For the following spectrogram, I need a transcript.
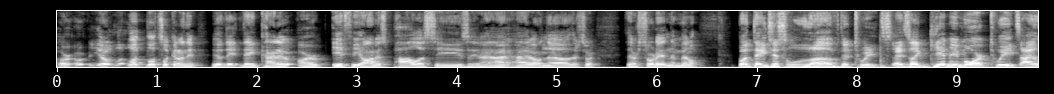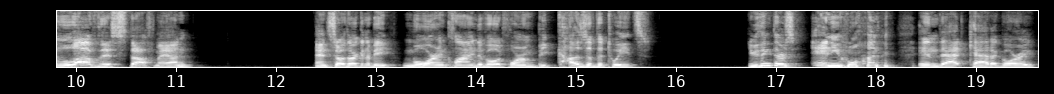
or, or you know, let, us look at it. You know, they, they kind of are iffy on his policies. You know, I, I don't know. They're sort, of, they're sort of in the middle, but they just love the tweets. It's like, give me more tweets. I love this stuff, man. And so they're going to be more inclined to vote for him because of the tweets. You think there's anyone in that category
